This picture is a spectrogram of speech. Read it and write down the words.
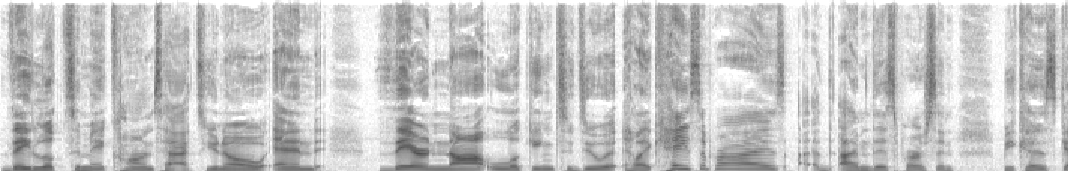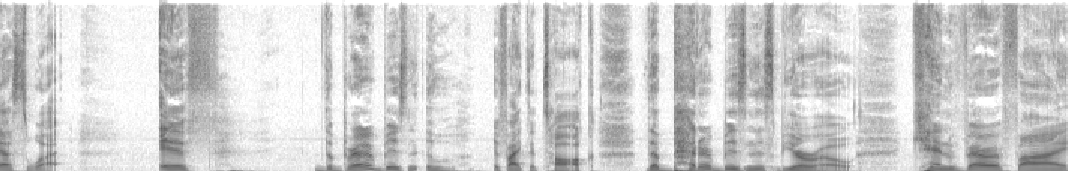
They look to make contact, you know, and they're not looking to do it like, hey, surprise, I'm this person. Because guess what? If the Better Business, ooh, if I could talk, the Better Business Bureau can verify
